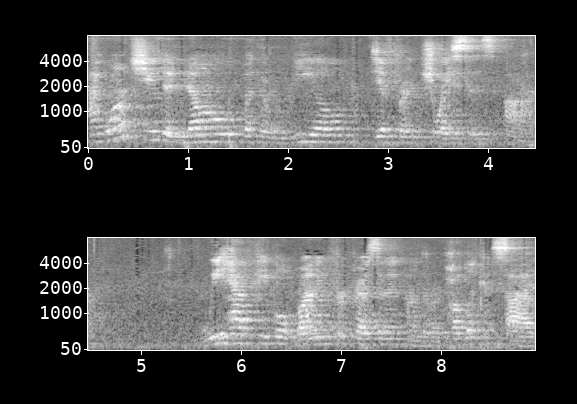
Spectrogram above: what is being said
I want you to know what the real different choices are. We have people running for president on the Republican side,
